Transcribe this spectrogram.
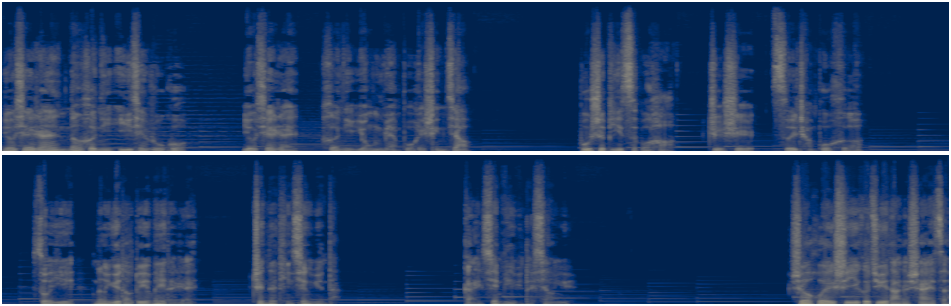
有些人能和你一见如故，有些人和你永远不会深交。不是彼此不好。”只是磁场不合，所以能遇到对位的人，真的挺幸运的。感谢命运的相遇。社会是一个巨大的筛子，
